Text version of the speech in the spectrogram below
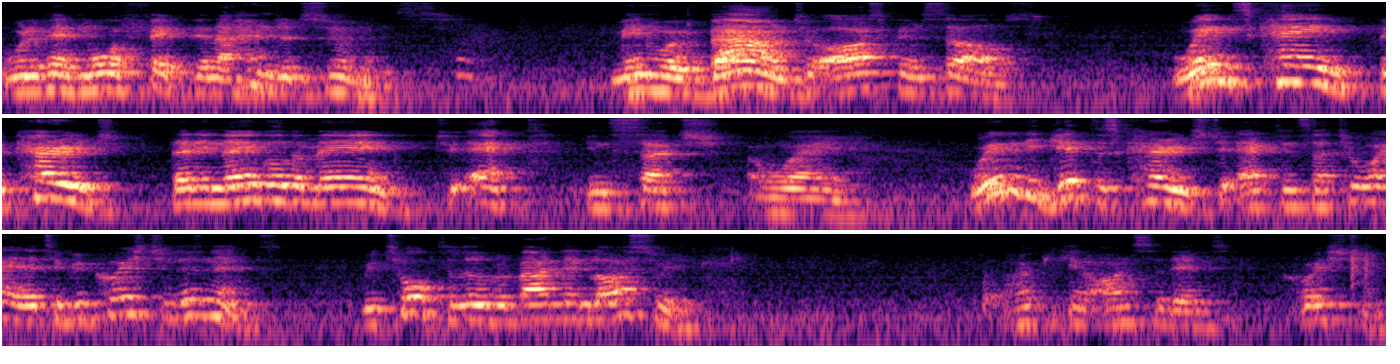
would have had more effect than a hundred sermons. Men were bound to ask themselves, whence came the courage that enabled a man to act in such a way? Where did he get this courage to act in such a way? That's a good question, isn't it? We talked a little bit about that last week. I hope you can answer that question.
